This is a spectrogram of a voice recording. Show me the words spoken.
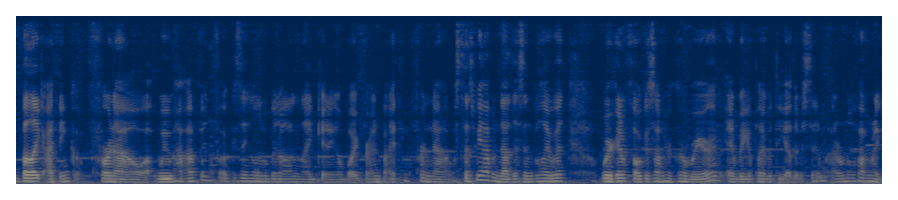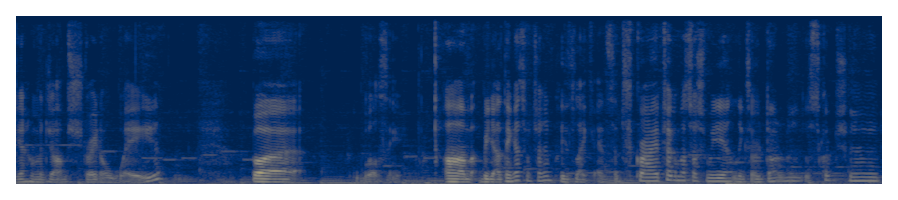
but like I think for now we have been focusing a little bit on like getting a boyfriend, but I think for now since we have another sim to play with, we're gonna focus on her career and we can play with the other sim. I don't know if I'm gonna get him a job straight away, but we'll see. Um, but yeah, thank you guys for watching. Please like and subscribe. Check out my social media. Links are down in the description.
